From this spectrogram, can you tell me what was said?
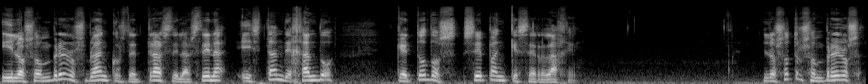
Y los sombreros blancos detrás de la escena están dejando que todos sepan que se relajen. Los otros sombreros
